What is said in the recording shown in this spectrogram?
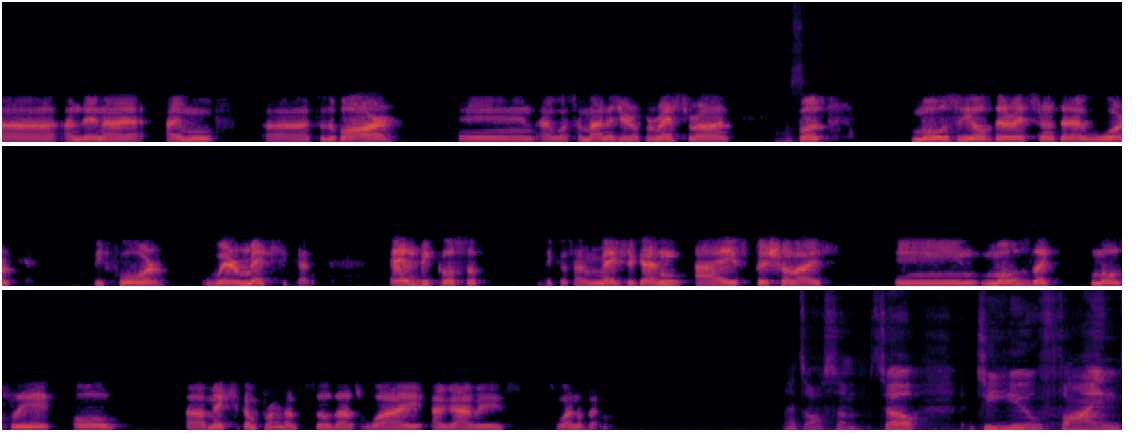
uh, and then I I move uh, to the bar, and I was a manager of a restaurant. But mostly of the restaurants that I worked before were Mexican, and because of because I'm Mexican, I specialize in most like mostly all uh, Mexican products. So that's why agave is one of them. That's awesome. So, do you find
